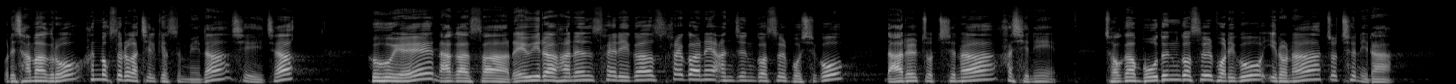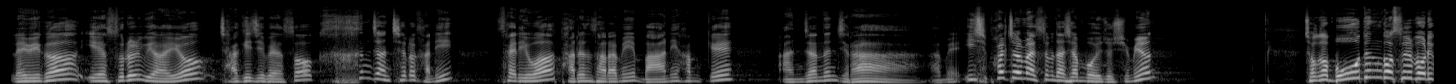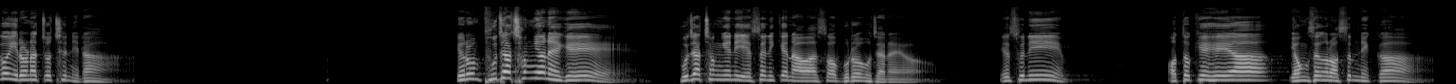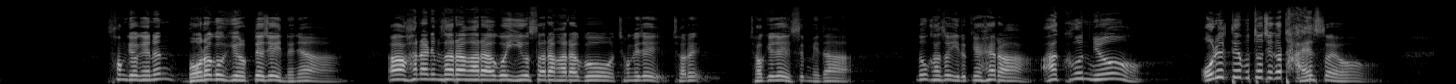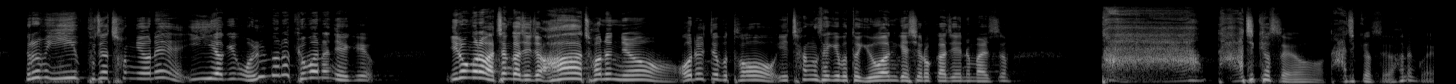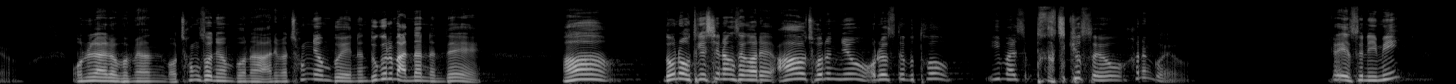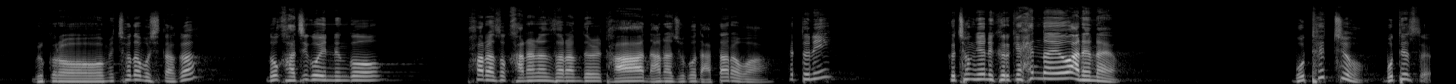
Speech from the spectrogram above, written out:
우리 자막으로 한 목소리로 같이 읽겠습니다. 시작. 그 후에 나가사 레위라 하는 세리가 세관에 앉은 것을 보시고 나를 쫓으나 하시니 저가 모든 것을 버리고 일어나 쫓으니라. 레위가 예수를 위하여 자기 집에서 큰 잔치를 가니 세리와 다른 사람이 많이 함께 앉았는지라. 아멘. 28절 말씀 다시 한번 보여주시면 저가 모든 것을 버리고 일어나 쫓으니라. 여러분 부자 청년에게 부자 청년이 예수님께 나와서 물어보잖아요. 예수님 어떻게 해야 영생을 얻습니까? 성경에는 뭐라고 기록되어 있느냐? 아 하나님 사랑하라고 이웃 사랑하라고 정해져 절- 적혀져 있습니다. 너 가서 이렇게 해라. 아 그건요 어릴 때부터 제가 다 했어요. 여러분 이 부자 청년의 이 이야기가 얼마나 교만한 얘기예요. 이런 거나 마찬가지죠. 아, 저는요. 어릴 때부터 이 창세기부터 요한계시록까지 있는 말씀 다 다 지켰어요. 다 지켰어요. 하는 거예요. 오늘날로 보면 뭐 청소년부나 아니면 청년부에 있는 누구를 만났는데 아, 너는 어떻게 신앙생활해? 아, 저는요. 어렸을 때부터 이 말씀 다 지켰어요. 하는 거예요. 그러니까 예수님이 물끄러미 쳐다보시다가 너 가지고 있는 거 팔아서 가난한 사람들 다 나눠주고 나 따라와 했더니 그 청년이 그렇게 했나요? 안 했나요? 못했죠. 못했어요.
